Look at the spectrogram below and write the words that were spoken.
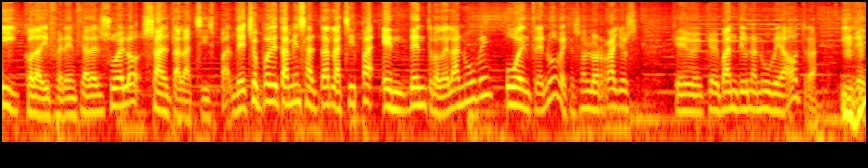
Y con la diferencia del suelo salta la chispa. De hecho, puede también saltar la chispa en dentro de la nube o entre nubes, que son los rayos que, que van de una nube a otra. Y, de,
